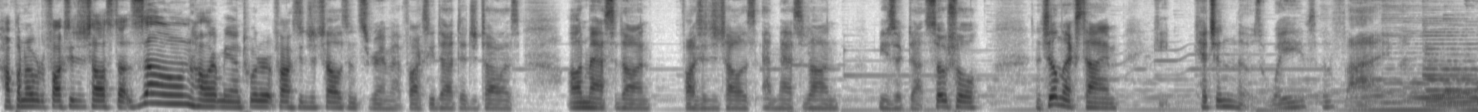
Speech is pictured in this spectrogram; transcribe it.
Hop on over to foxydigitalis.zone. Holler at me on Twitter at foxydigitalis, Instagram at foxy.digitalis, on Mastodon, foxydigitalis at mastodonmusic.social. Until next time, keep catching those waves of vibe.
